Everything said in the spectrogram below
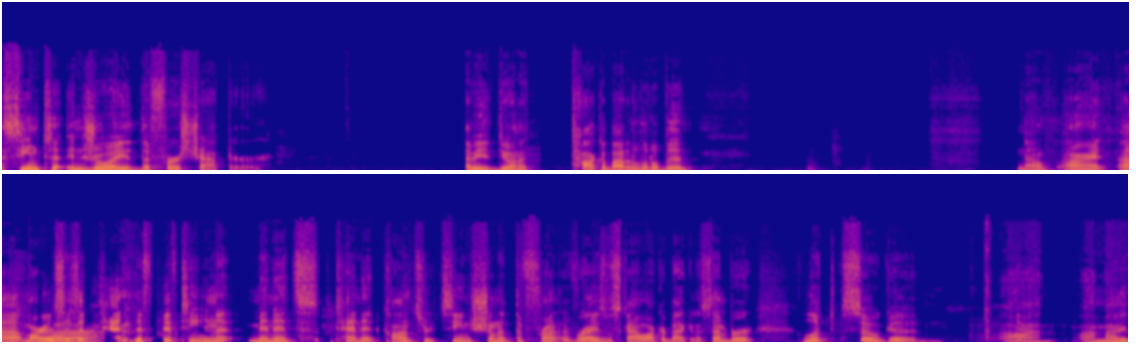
seemed to enjoy the first chapter. I mean, do you want to talk about it a little bit? No. All right. Uh, Mario says Uh, a 10 to 15 minutes Tenet concert scene shown at the front of Rise of Skywalker back in December looked so good. Uh, uh, my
